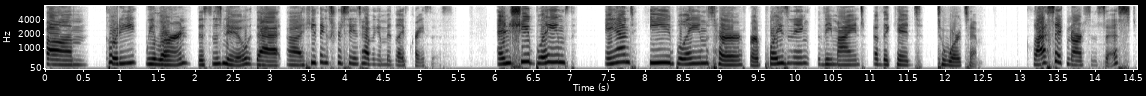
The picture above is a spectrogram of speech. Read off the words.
Um, Kody, we learn, this is new, that uh, he thinks Christine's having a midlife crisis. And she blames and he blames her for poisoning the mind of the kids towards him. Classic narcissist.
